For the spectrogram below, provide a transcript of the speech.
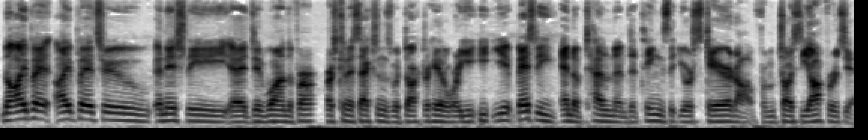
No, I played. I played through initially. Uh, did one of the first, kind of sections with Doctor Hill, where you, you- basically end up telling them the things that you're scared of from choice he offers you,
